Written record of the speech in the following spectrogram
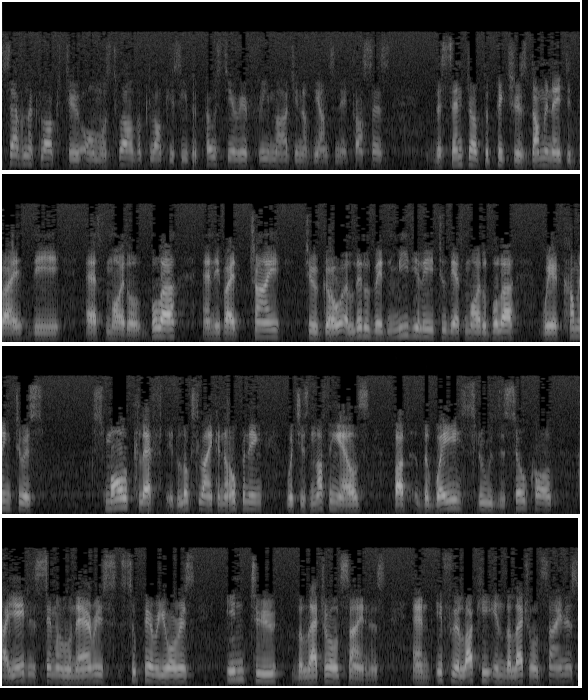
7 o'clock to almost 12 o'clock, you see the posterior free margin of the uncinate process. The center of the picture is dominated by the ethmoidal bulla, and if I try to go a little bit medially to the ethmoidal bulla, we're coming to a small cleft. It looks like an opening, which is nothing else but the way through the so-called hiatus semilunaris superioris into the lateral sinus. And if we're lucky in the lateral sinus,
